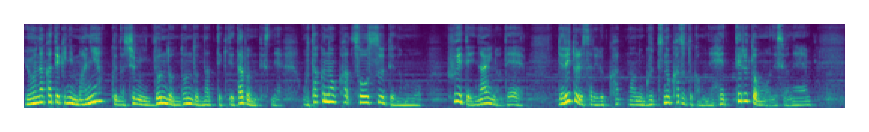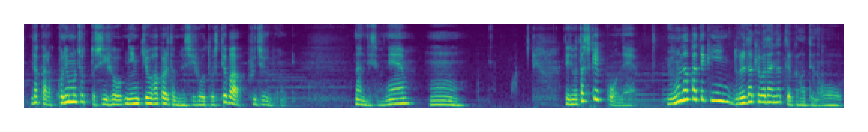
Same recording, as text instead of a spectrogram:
世の中的にマニアックな趣味にどんどんどんどんなってきて多分ですねオタクの総数っていうのも増えていないのでやり取りされるかあのグッズの数とかもね減ってると思うんですよね。だからこれもちょっと指標人気を測るための指標としては不十分なんですよね。うん。で私結構ね世の中的にどれだけ話題になってるかなっていうのを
